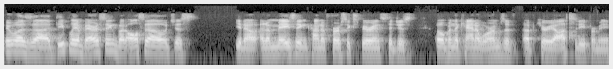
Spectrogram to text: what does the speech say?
it was uh, deeply embarrassing, but also just you know an amazing kind of first experience to just open the can of worms of, of curiosity for me.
